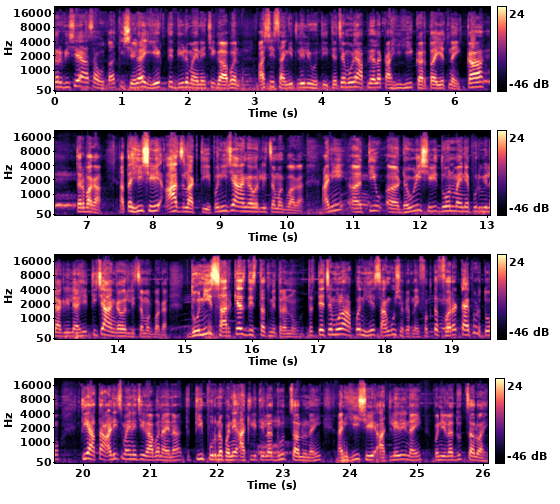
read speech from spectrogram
तर विषय असा होता की शेळ्या एक ते दीड महिन्याची गाभण अशी सांगितलेली होती. त्याच्यामुळे आपल्याला काहीही करता येत नाही. का? तर बघा आता ही शेळी आज लागती पण हिच्या अंगावरली चमक बघा. आणि ती ढवळी शेळी दोन महिन्यापूर्वी लागलेली आहे तिच्या अंगावरली चमक बघा. दोन्ही सारख्याच दिसतात मित्रांनो तर त्याच्यामुळं आपण हे सांगू शकत नाही. फक्त फरक काय पडतो ती आता अडीच महिन्याची गाभण आहे ना तर ती पूर्णपणे आटली तिला दूध चालू नाही आणि ही शेळी आटलेली नाही पण हिला दूध चालू आहे.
